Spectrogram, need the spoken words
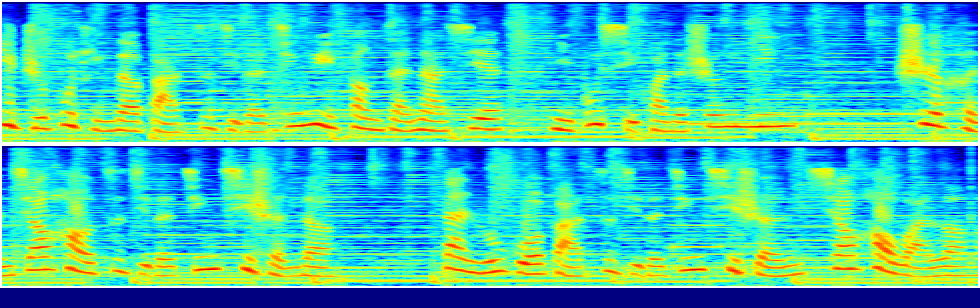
一直不停的把自己的精力放在那些你不喜欢的声音，是很消耗自己的精气神的。但如果把自己的精气神消耗完了，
